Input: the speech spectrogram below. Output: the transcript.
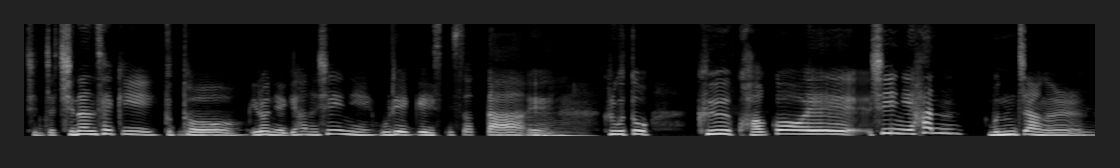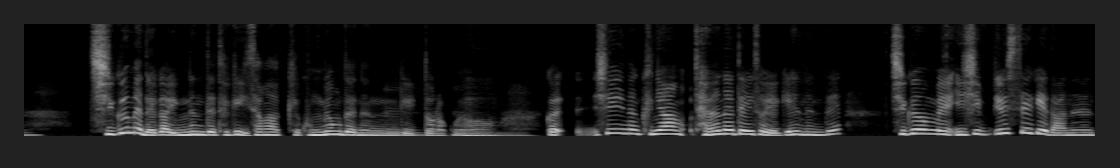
진짜 지난 세기부터 이런 얘기 하는 시인이 우리에게 있, 있었다. 예. 음. 그리고 또 그 과거에 시인이 한 문장을 음. 지금의 내가 읽는데 되게 이상하게 공명되는 음. 게 있더라고요. 음. 그러니까 시인은 그냥 자연에 대해서 얘기했는데 지금의 21세기의 나는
